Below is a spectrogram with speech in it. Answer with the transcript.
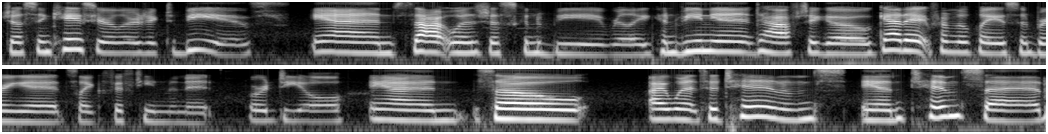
just in case you're allergic to bees. And that was just going to be really convenient to have to go get it from the place and bring it. It's like 15 minute ordeal. And so I went to Tim's and Tim said,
